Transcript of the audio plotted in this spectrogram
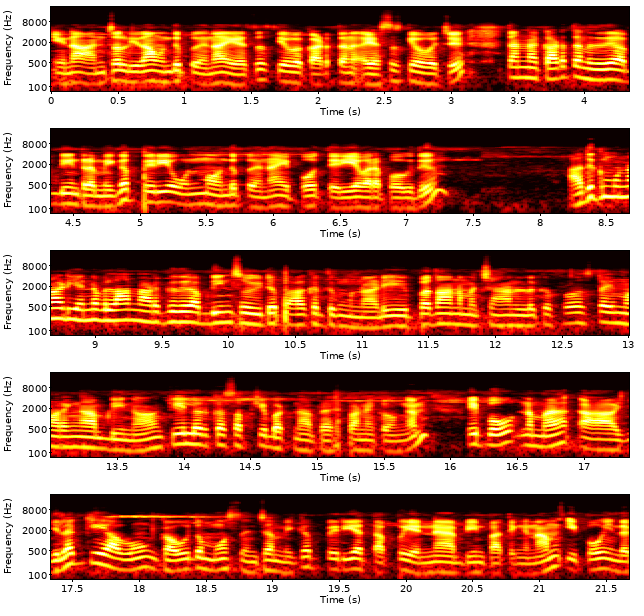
ஏன்னா, அஞ்சலி தான் வந்து பார்த்தீங்கன்னா, எஸ்எஸ்கேவை கடத்தன எஸ்எஸ்கேவை வச்சு தன்னை கடத்தினது அப்படின்ற மிகப்பெரிய உண்மை வந்து பார்த்தீங்கன்னா, இப்போது தெரிய வரப்போகுது. அதுக்கு முன்னாடி என்னவெல்லாம் நடக்குது அப்படின்னு சொல்லிட்டு பார்க்கறதுக்கு முன்னாடி, இப்போ தான் நம்ம சேனலுக்கு ஃபர்ஸ்ட் டைம் வரீங்க அப்படின்னா, கீழே இருக்க சப்ஸ்கிரைப் பட்டனை ப்ரெஸ் பண்ணிக்கோங்க. இப்போது நம்ம இலக்கியாவும், கௌதமும் செஞ்ச மிகப்பெரிய தப்பு என்ன அப்படின்னு பார்த்தீங்கன்னா, இப்போது இந்த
